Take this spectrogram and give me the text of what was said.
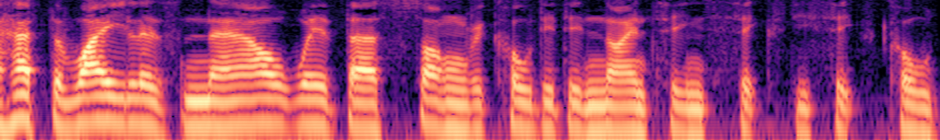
To have the Wailers now with a song recorded in 1966 called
